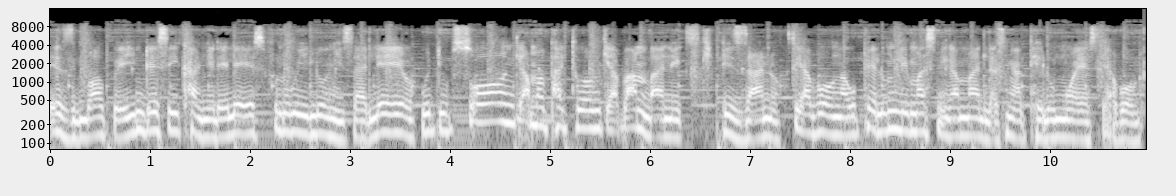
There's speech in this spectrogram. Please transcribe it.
ezimbabwe. Into esiyikhangeleleyo esifuna ukuyilungisa leyo ukuthi sonke amaphathi wonke abambane sikhipha izano. Siyabonga kuphela umlimi asinika amandla. Singapheli umoya siyabonga.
